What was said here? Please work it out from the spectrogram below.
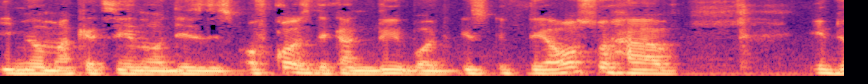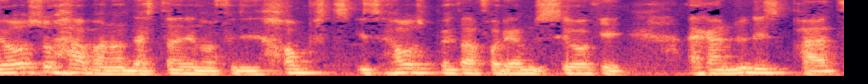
email marketing or this, this. Of course, they can do it, but if they also have if they also have an understanding of it, it helps it helps better for them to say, okay, I can do this part,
